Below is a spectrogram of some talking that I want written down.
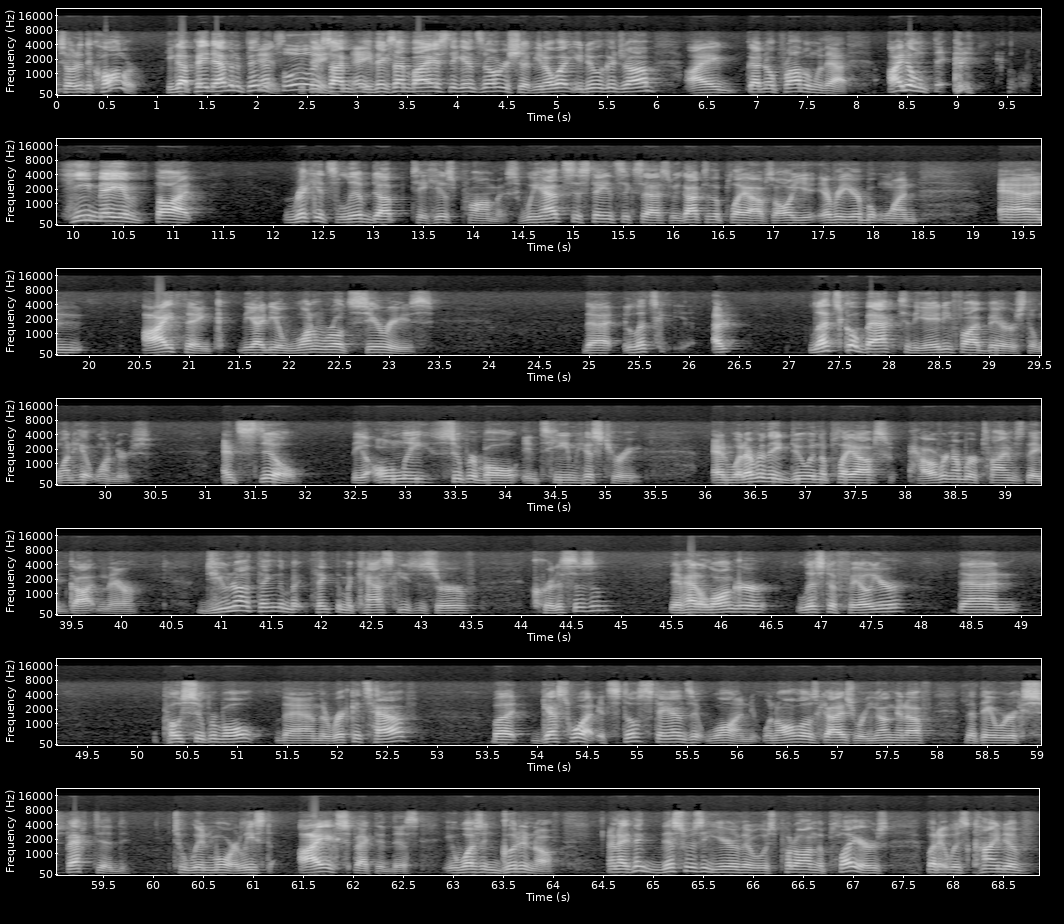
So did the caller. He got paid to have an opinion. Absolutely. He thinks I'm Hey. he thinks I'm biased against ownership. You know what? You do a good job. I got no problem with that. I don't. Th- he may have thought Ricketts lived up to his promise. We had sustained success. We got to the playoffs all year, every year but one. And I think the idea of one World Series that let's uh, let's go back to the 85 Bears, the one-hit wonders, and still the only Super Bowl in team history. And whatever they do in the playoffs, however number of times they've gotten there, do you not think the think the McCaskies deserve criticism? They've had a longer list of failure than post Super Bowl than the Ricketts have. But guess what? It still stands at one when all those guys were young enough that they were expected to win more. At least I expected this. It wasn't good enough. And I think this was a year that it was put on the players, but it was kind of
